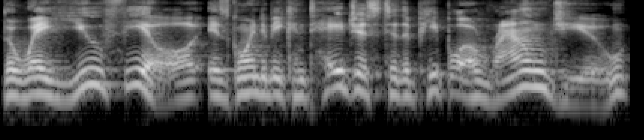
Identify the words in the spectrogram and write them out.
the way you feel is going to be contagious to the people around you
